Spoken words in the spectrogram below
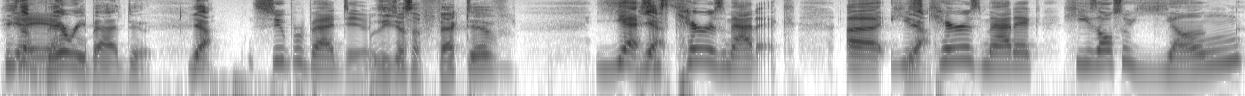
He's yeah, a yeah. very bad dude. Yeah. super bad dude. Was he just effective? Yes, Yes. he's charismatic. Uh, he's Yeah. charismatic. He's also young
